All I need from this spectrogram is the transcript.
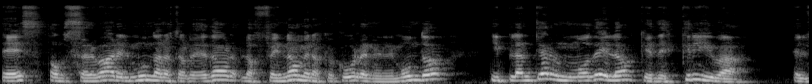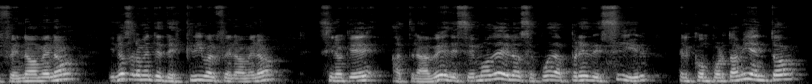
es observar el mundo a nuestro alrededor, los fenómenos que ocurren en el mundo y plantear un modelo que describa el fenómeno y no solamente describa el fenómeno, sino que a través de ese modelo se pueda predecir el comportamiento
